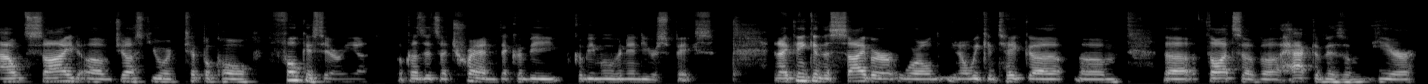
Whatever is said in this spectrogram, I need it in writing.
outside of just your typical focus area because it's a trend that could be could be moving into your space. And I think in the cyber world, you know, we can take uh, um, the thoughts of uh, hacktivism here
